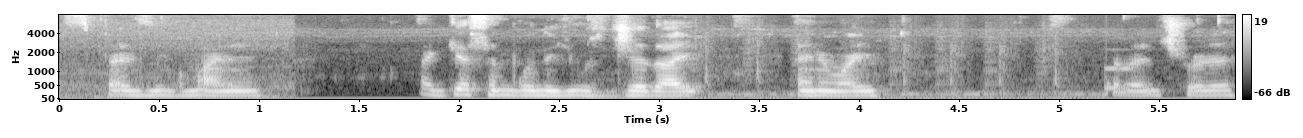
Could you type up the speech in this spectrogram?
spending money. I guess I'm gonna use Jedi anyway, eventually.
